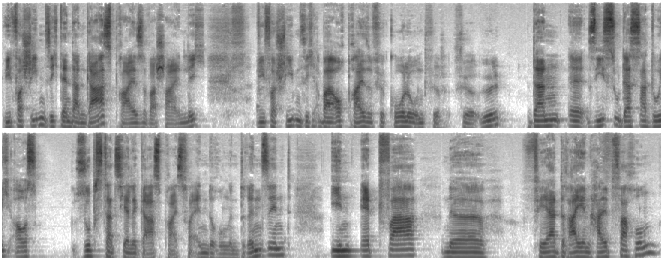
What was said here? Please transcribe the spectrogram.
wie verschieben sich denn dann Gaspreise wahrscheinlich, wie verschieben sich aber auch Preise für Kohle und für, für Öl, dann äh, siehst du, dass da durchaus substanzielle Gaspreisveränderungen drin sind, in etwa eine fair dreieinhalbfachung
